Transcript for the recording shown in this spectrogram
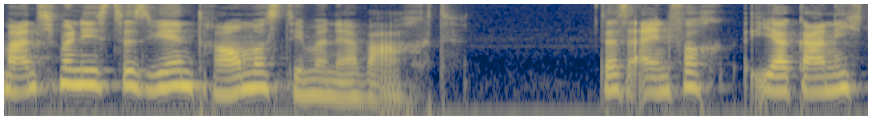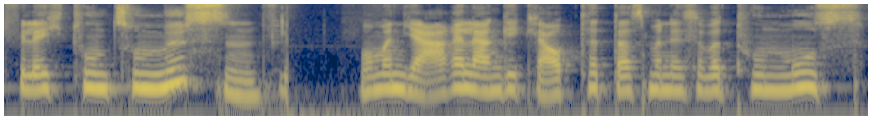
Manchmal ist das wie ein Traum, aus dem man erwacht. Das einfach ja gar nicht vielleicht tun zu müssen, wo man jahrelang geglaubt hat, dass man es aber tun muss.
